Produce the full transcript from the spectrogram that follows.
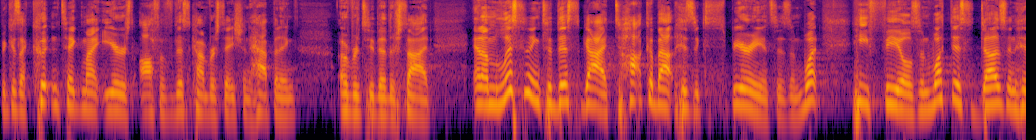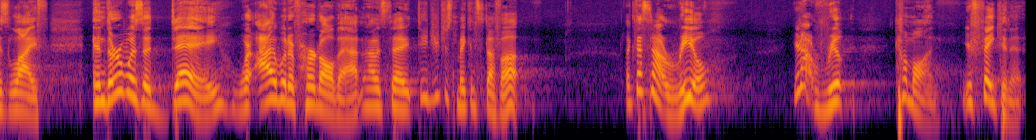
because I couldn't take my ears off of this conversation happening over to the other side. And I'm listening to this guy talk about his experiences and what he feels and what this does in his life. And there was a day where I would have heard all that and I would say, dude, you're just making stuff up. Like, that's not real. You're not real. Come on, you're faking it.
